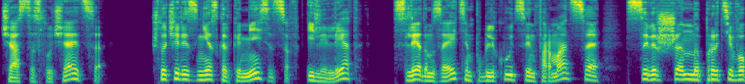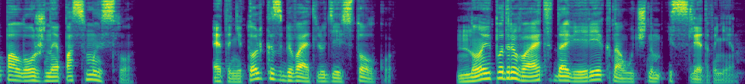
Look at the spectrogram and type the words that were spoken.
Часто случается, что через несколько месяцев или лет следом за этим публикуется информация, совершенно противоположная по смыслу. Это не только сбивает людей с толку, но и подрывает доверие к научным исследованиям.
